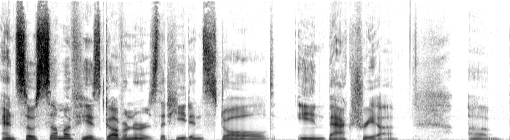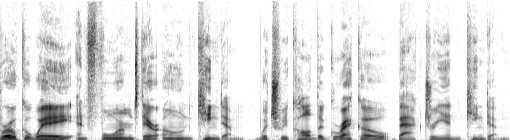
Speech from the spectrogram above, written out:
And so some of his governors that he'd installed in Bactria uh, broke away and formed their own kingdom, which we call the Greco Bactrian kingdom.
